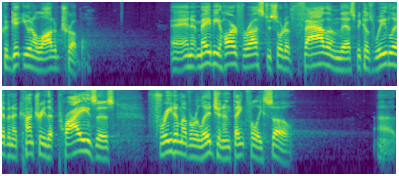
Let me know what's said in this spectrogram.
could get you in a lot of trouble. And it may be hard for us to sort of fathom this because we live in a country that prizes freedom of religion, and thankfully so. Uh,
